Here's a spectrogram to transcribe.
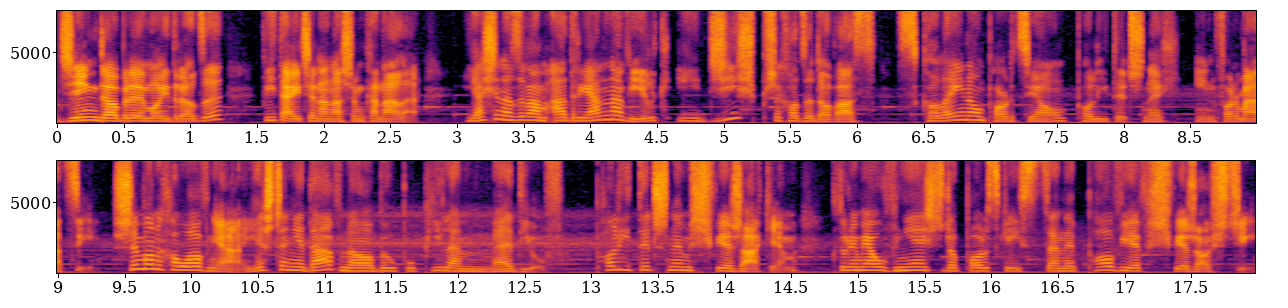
Dzień dobry, moi drodzy. Witajcie na naszym kanale. Ja się nazywam Adrianna Wilk i dziś przychodzę do Was z kolejną porcją politycznych informacji. Szymon Hołownia jeszcze niedawno był pupilem mediów, politycznym świeżakiem, który miał wnieść do polskiej sceny powiew świeżości.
